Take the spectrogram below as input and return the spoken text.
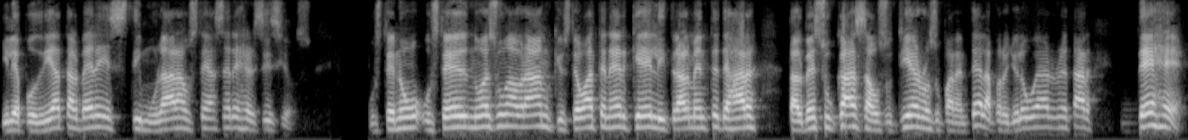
y le podría tal vez estimular a usted a hacer ejercicios? Usted no, usted no es un Abraham que usted va a tener que literalmente dejar tal vez su casa o su tierra o su parentela, pero yo le voy a retar, deje,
